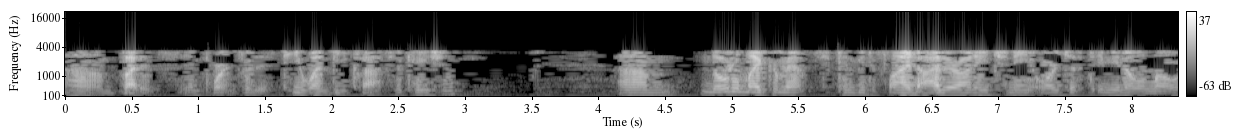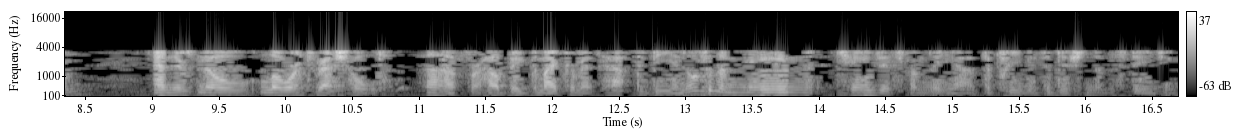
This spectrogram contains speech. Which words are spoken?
um, but it's important for this T1b classification. Um, nodal micromets can be defined either on H&E or just immuno alone, and there's no lower threshold uh, for how big the micromets have to be. And those are the main changes from the, uh, the previous edition of the staging.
